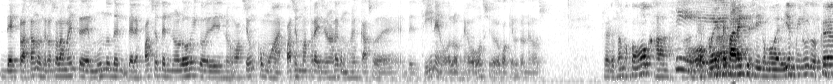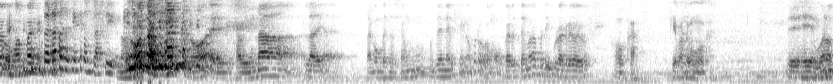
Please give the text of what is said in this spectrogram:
desplazándose no solamente del mundo del, del espacio tecnológico y de innovación como a espacios más tradicionales como es el caso de- del cine o de los negocios o cualquier otro negocio. Regresamos con Hoja. Sí. Después de este paréntesis como de 10 minutos, creo, o. Pero Rafa se siente complacido. No, no, está bien, no, eh, está bien la, la, la conversación de Netflix, ¿no? Pero vamos a buscar el tema de la película, creo yo. Oka. ¿Qué pasa con Oka? Eh, eh, bueno,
